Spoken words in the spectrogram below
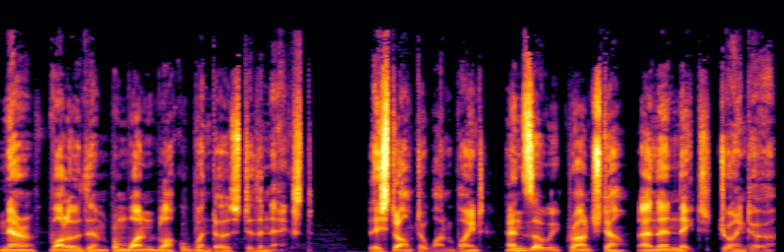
Nara followed them from one block of windows to the next. They stopped at one point, and Zoe crouched out, and then Nate joined her.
